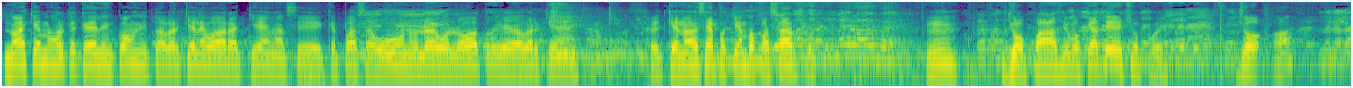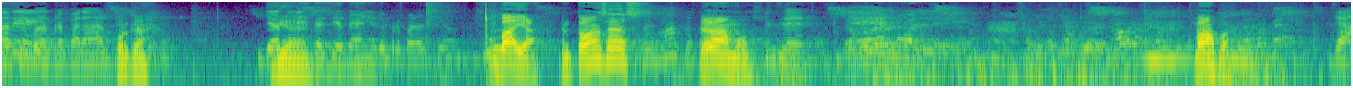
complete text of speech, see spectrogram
No, es que es mejor que quede el incógnito, a ver quién le va a dar a quién, así, que pasa uno y luego el otro y a ver quién. Que no se sepa quién va a pasar, pues. ¿Mm? Yo paso, ¿y vos qué has dicho, pues? Yo, ¿ah? No le va a dar tiempo de prepararse. ¿Por qué? Ya Bien. tuviste siete años de preparación. Vaya, entonces, le damos. En serio. Vamos, pues. Ya.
